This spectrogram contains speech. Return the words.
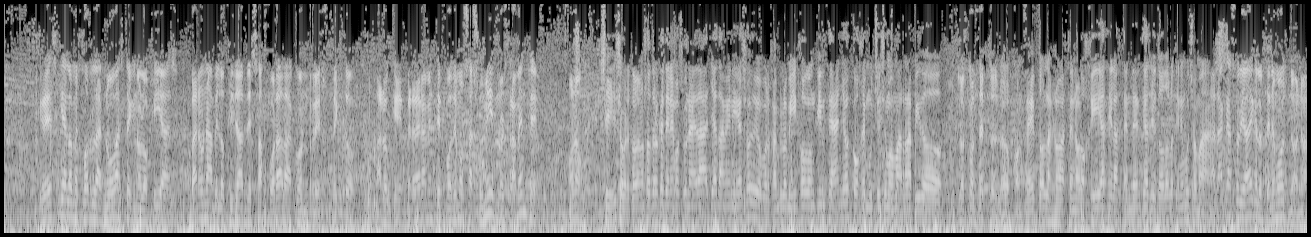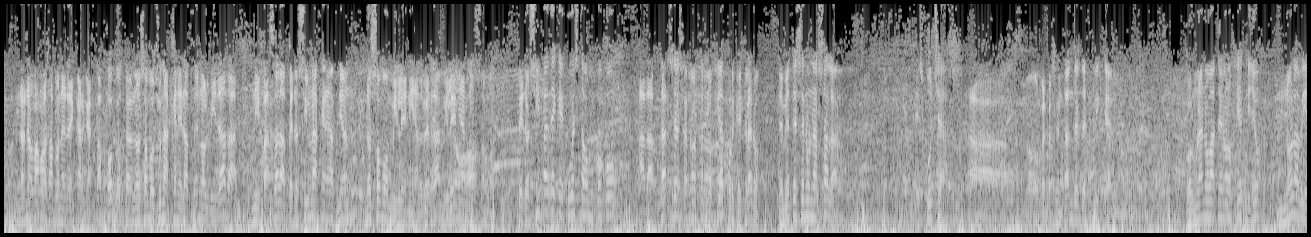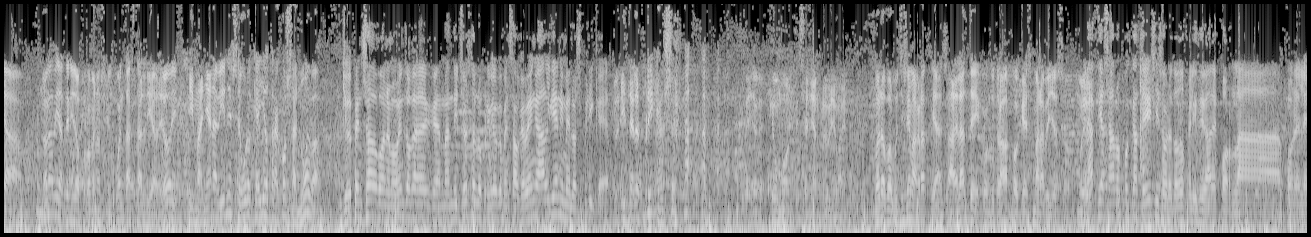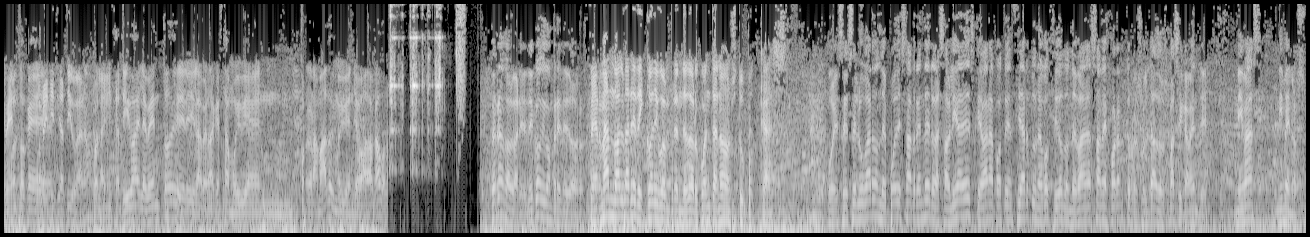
¿crees que a lo mejor las nuevas tecnologías van a una velocidad desaforada con respecto a lo que verdaderamente podemos asumir nuestra mente? ¿O no? Sí, sobre todo nosotros que tenemos una edad ya también y eso. Yo, por ejemplo, mi hijo con 15 años coge muchísimo más rápido Los conceptos, ¿no? los conceptos, las nuevas tecnologías y las tendencias y todo lo tiene mucho más. la casualidad de que los tenemos, no, no, no nos vamos a poner de cargas tampoco, no somos una generación olvidada ni pasada, pero sí una generación, no somos millennials, ¿verdad? Millennials no, No. somos. Pero sí parece que cuesta un poco adaptarse a esas nuevas tecnologías porque, claro, te metes en una sala, escuchas a los representantes de Spreaker con una nueva tecnología que yo no la había no la había tenido por lo menos en cuenta hasta el día de hoy. Y mañana viene seguro que hay otra cosa nueva. Yo he pensado, con el momento que, que me han dicho esto, lo primero que he pensado, que venga alguien y me lo explique. Y te lo explique. Señores, qué humor, señor, muy bien, bien. Bueno, pues muchísimas gracias. Adelante con tu trabajo, que es maravilloso. Muy bien. Gracias a los Podcast Days y sobre todo felicidades por la por el evento que por la iniciativa, ¿no? por la iniciativa, el evento y, y la verdad que está muy bien programado y muy bien llevado a cabo. Fernando Álvarez, de Código Emprendedor. Fernando Álvarez de Código Emprendedor, cuéntanos tu podcast. Pues es el lugar donde puedes aprender las habilidades que van a potenciar tu negocio, donde vas a mejorar tus resultados, básicamente. Ni más ni menos.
